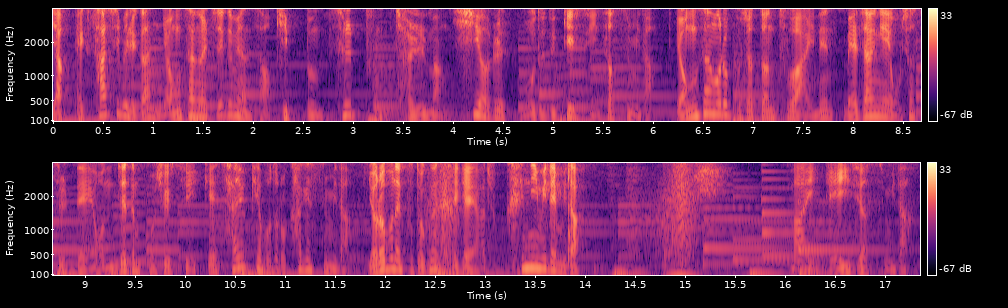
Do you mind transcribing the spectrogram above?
약 140일간 영상을 찍으면서 기쁨, 슬픔, 절망, 희열을 모두 느낄 수 있었습니다. 영상으로 보셨던 두 아이는 매장에 오셨을 때 언제든 보실 수 있게 사육해 보도록 하겠습니다. 여러분의 구독은 제게 아주 큰 힘이 됩니다. 마이 에이지였습니다.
